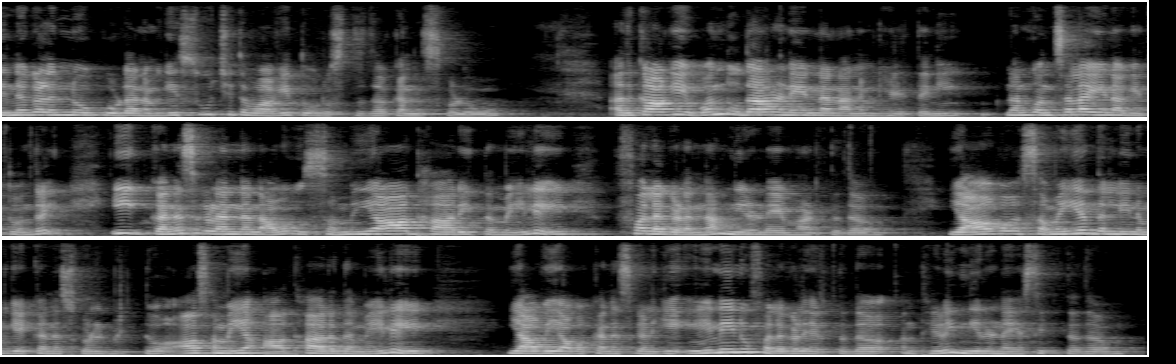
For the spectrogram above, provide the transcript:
ದಿನಗಳನ್ನು ಕೂಡ ನಮಗೆ ಸೂಚಿತವಾಗಿ ತೋರಿಸ್ತದೆ ಕನಸುಗಳು. ಅದಕ್ಕಾಗಿ ಒಂದು ಉದಾಹರಣೆಯನ್ನು ನಾನು ನಿಮ್ಗೆ ಹೇಳ್ತೇನೆ. ನನಗೊಂದು ಸಲ ಏನಾಗಿತ್ತು ಅಂದರೆ, ಈ ಕನಸುಗಳನ್ನು ನಾವು ಸಮಯಾಧಾರಿತ ಮೇಲೆ ಫಲಗಳನ್ನು ನಿರ್ಣಯ ಮಾಡ್ತದೆ. ಯಾವ ಸಮಯದಲ್ಲಿ ನಮಗೆ ಕನಸುಗಳು ಬಿಟ್ಟು ಆ ಸಮಯ ಆಧಾರದ ಮೇಲೆ ಯಾವ ಯಾವ ಕನಸುಗಳಿಗೆ ಏನೇನು ಫಲಗಳಿರ್ತದೆ ಅಂಥೇಳಿ ನಿರ್ಣಯ ಸಿಗ್ತದೆ.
